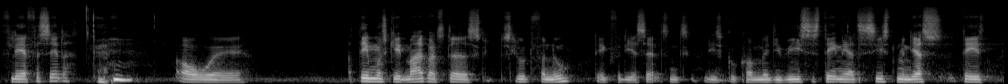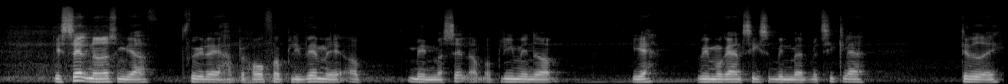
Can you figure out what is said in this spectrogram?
flere facetter. Ja. Og, øh, og det er måske et meget godt sted at sl- slutte for nu. Det er ikke fordi, jeg selv sådan lige skulle komme med de vise sten her til sidst, men jeg, det, er, det er selv noget, som jeg føler, jeg har behov for at blive ved med at minde mig selv om, og blive mindet om. Ja, vi må gerne sige som min matematiklærer, det ved jeg ikke.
